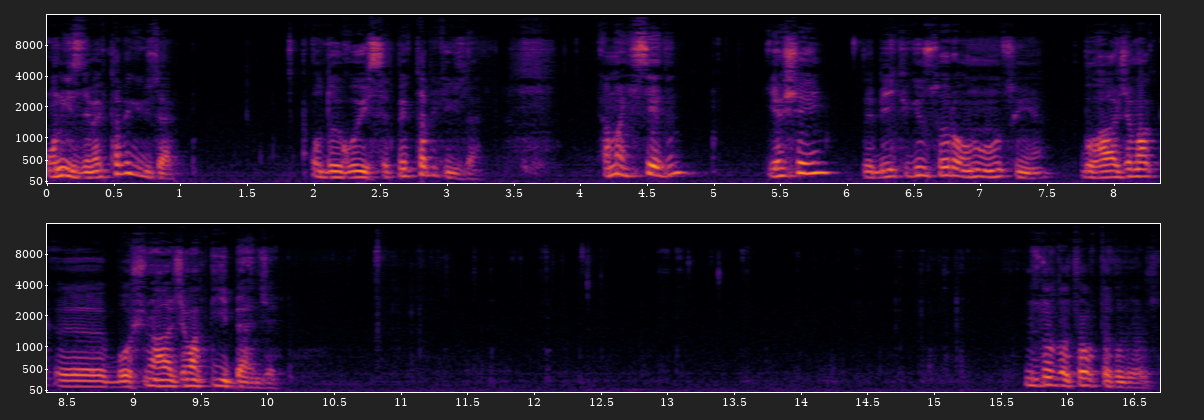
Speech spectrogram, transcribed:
Onu izlemek tabii ki güzel. O duyguyu hissetmek tabii ki güzel. Ama hissedin, yaşayın ve bir iki gün sonra onu unutun ya. Bu harcamak, e, boşuna harcamak değil bence. Biz orada çok takılıyoruz.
